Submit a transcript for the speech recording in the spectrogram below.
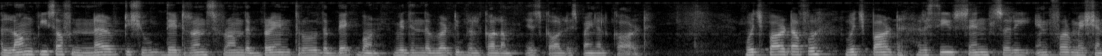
A long piece of nerve tissue that runs from the brain through the backbone within the vertebral column is called spinal cord which part of which part receives sensory information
